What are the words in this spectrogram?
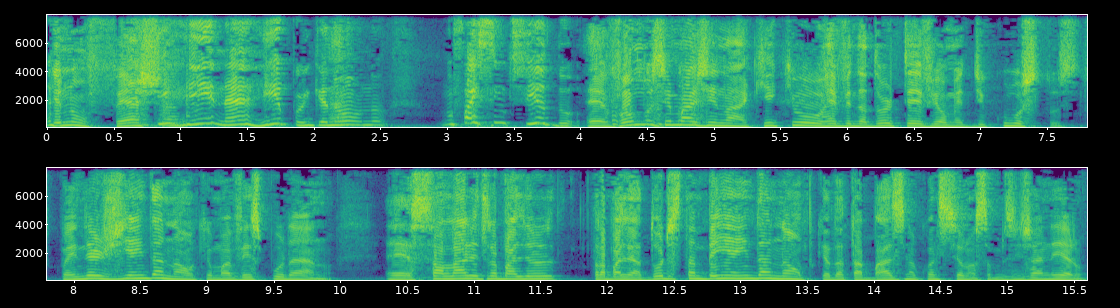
que não fecha. E ri, né? Ri, porque é. não, não, não faz sentido. É, vamos imaginar aqui que o revendedor teve aumento de custos, com a energia ainda não, que é uma vez por ano. É, salário de trabalhador, trabalhadores também ainda não, porque a data base não aconteceu, nós estamos em janeiro.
